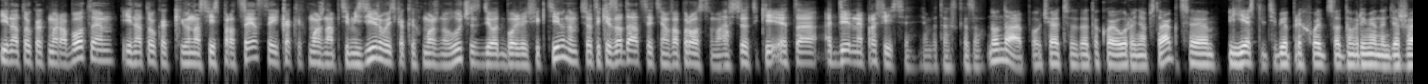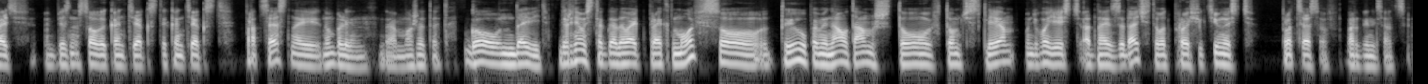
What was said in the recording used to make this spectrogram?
и на то, как мы работаем, и на то, какие у нас есть процессы, и как их можно оптимизировать, как их можно улучшить, сделать более эффективным. Все-таки задаться этим вопросом, а все-таки это отдельная профессия, я бы так сказал. Ну да, получается, это такой уровень абстракции. Если тебе приходится одновременно держать бизнесовый контекст и контекст процессный, ну, блин, да, может это голову надавить. Вернемся тогда давай к проектному офису. Ты упоминал там, что в том числе у него есть одна из задач, это вот про эффективность процессов в организации.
